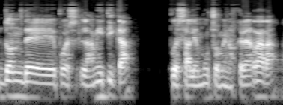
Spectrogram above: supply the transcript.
donde pues la mítica pues sale mucho menos que la rara,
